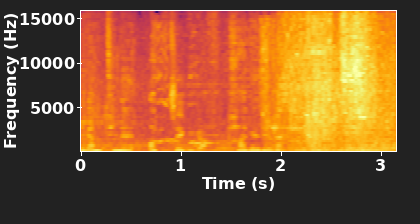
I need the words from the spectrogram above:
빨간 팀의 억제기가 파괴되었습니다.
